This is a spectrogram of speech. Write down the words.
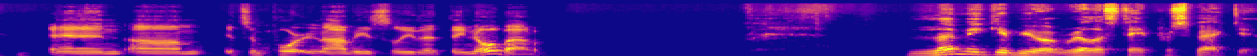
and um, it's important, obviously, that they know about them. Let me give you a real estate perspective.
